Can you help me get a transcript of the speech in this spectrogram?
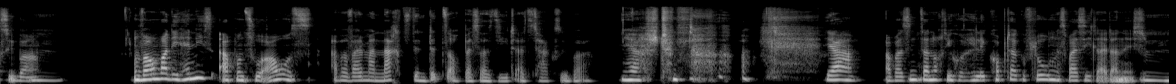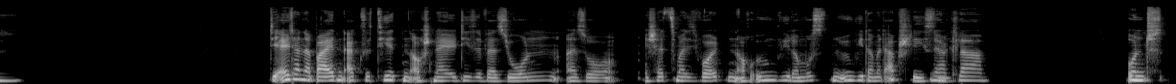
tagsüber. Mhm. Und warum waren die Handys ab und zu aus? Aber weil man nachts den Blitz auch besser sieht als tagsüber. Ja, stimmt. ja, aber sind da noch die Helikopter geflogen? Das weiß ich leider nicht. Mhm. Die Eltern der beiden akzeptierten auch schnell diese Version. Also, ich schätze mal, sie wollten auch irgendwie oder mussten irgendwie damit abschließen. Ja, klar. Und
